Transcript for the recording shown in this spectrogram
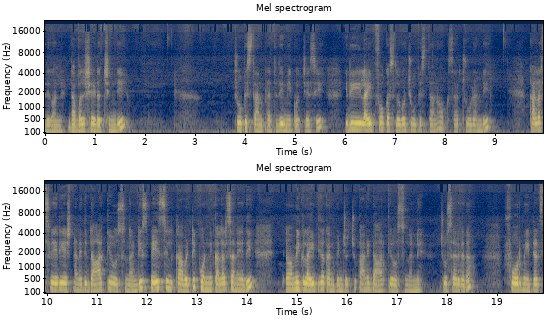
ఇదిగోండి డబల్ షేడ్ వచ్చింది. చూపిస్తాను ప్రతిదీ మీకు వచ్చేసి. ఇది లైట్ ఫోకస్లో కూడా చూపిస్తాను. ఒకసారి చూడండి. కలర్స్ వేరియేషన్ అనేది డార్కే వస్తుందండి. స్పేస్ సిల్క్ కాబట్టి కొన్ని కలర్స్ అనేది మీకు లైట్గా కనిపించవచ్చు కానీ డార్కే వస్తుందండి. చూసారు కదా? Four meters.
